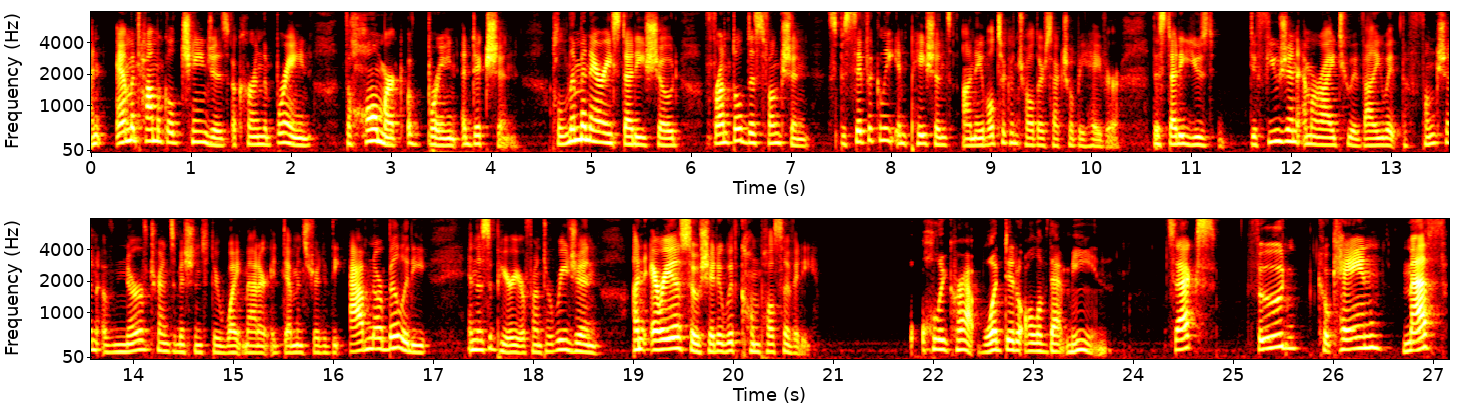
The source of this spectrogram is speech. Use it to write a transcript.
an anatomical changes occur in the brain, the hallmark of brain addiction. Preliminary studies showed frontal dysfunction, specifically in patients unable to control their sexual behavior. The study used diffusion MRI to evaluate the function of nerve transmissions through white matter. It demonstrated the abnormality in the superior frontal region, an area associated with compulsivity. Holy crap, what did all of that mean? Sex, food, cocaine, meth,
